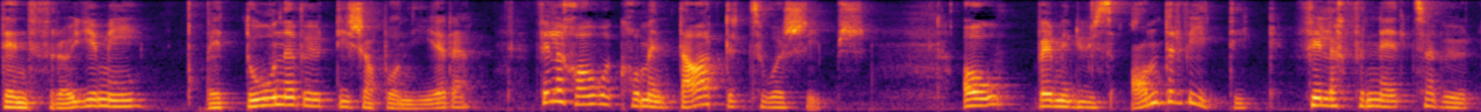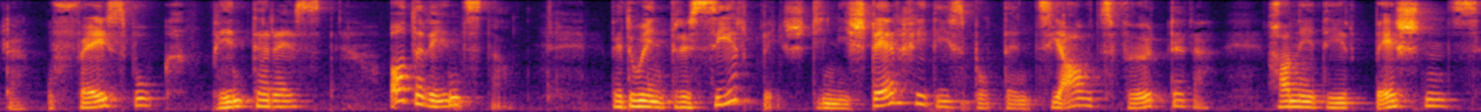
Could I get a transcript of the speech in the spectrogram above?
dann freue ich mich, wenn du ihn würdest abonnieren vielleicht auch einen Kommentar dazu schreibst. Auch wenn wir uns anderweitig vielleicht vernetzen würden, auf Facebook, Pinterest oder Insta. Wenn du interessiert bist, deine Stärke, dein Potenzial zu fördern, kann ich dir bestens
